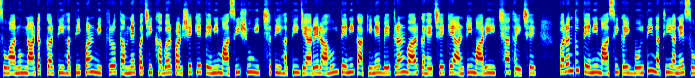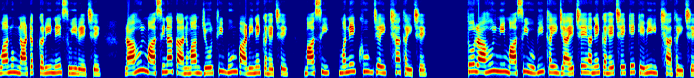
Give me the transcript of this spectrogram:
સુવાનું નાટક કરતી હતી પણ મિત્રો તમને પછી ખબર પડશે કે તેની માસી શું ઈચ્છતી હતી જ્યારે રાહુલ તેની કાકીને બે ત્રણ વાર કહે છે કે, આંટી, મારી ઈચ્છા થઈ છે. પરંતુ તેની માસી કંઈ બોલતી નથી અને સુવાનું નાટક કરીને સૂઈ રહે છે. રાહુલ માસીના કાનમાં જોરથી બૂમ પાડીને કહે છે, માસી, મને ખૂબ જ ઈચ્છા થઈ છે. તો રાહુલની માસી ઊભી થઈ જાય છે અને કહે છે કે કેવી ઈચ્છા થઈ છે.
